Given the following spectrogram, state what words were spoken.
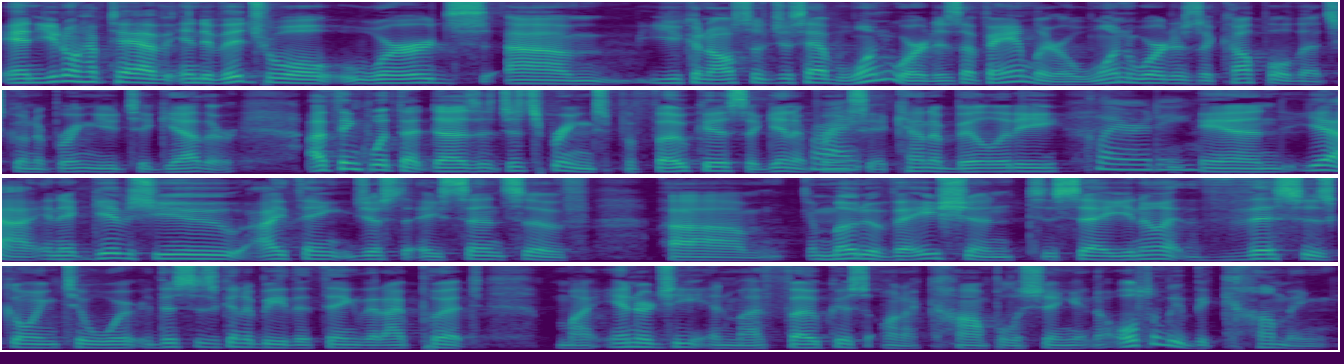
and you don't have to have individual words. Um, you can also just have one word as a family or one word as a couple that's going to bring you together. I think what that does, it just brings focus. Again, it brings Right. accountability. Clarity. And yeah, and it gives you, I think, just a sense of um, motivation to say, you know what, this is going to work. This is going to be the thing that I put my energy and my focus on accomplishing and ultimately becoming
